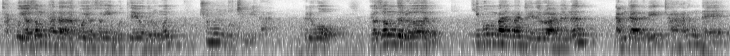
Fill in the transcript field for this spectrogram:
자꾸 여성 탓하고 여성이 못해요 그러면 춤을 못 춥니다. 그리고 여성들은 기본발만 제대로 하면은 남자들이 잘 하는데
